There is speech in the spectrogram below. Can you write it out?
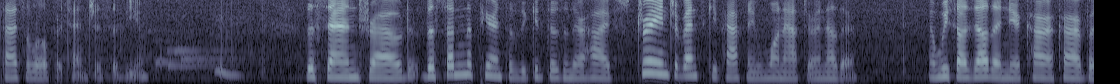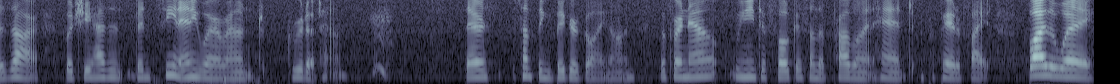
That's a little pretentious of you. The sand shroud, the sudden appearance of the Gibdos in their hive. Strange events keep happening one after another. And we saw Zelda near Karakara Bazaar, but she hasn't been seen anywhere around Gerudo Town. There's something bigger going on, but for now, we need to focus on the problem at hand and prepare to fight. By the way,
